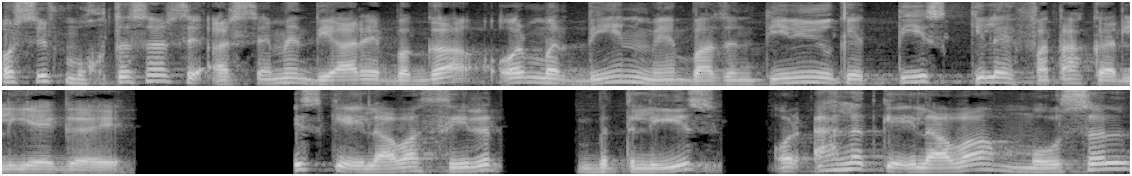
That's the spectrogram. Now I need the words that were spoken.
और सिर्फ़ मुख्तसर से अरसे में दियार बग्गा और मरदीन में बाजनतीनियों के तीस किले फतह कर लिए गए। इसके अलावा सीरत, बतलीस और अहलत के अलावा मौसल,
